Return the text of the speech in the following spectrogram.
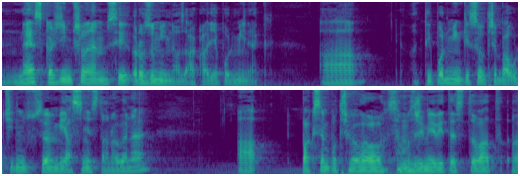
ne s každým členem si rozumím na základě podmínek. A ty podmínky jsou třeba určitým způsobem jasně stanovené a pak jsem potřeboval samozřejmě vytestovat uh,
